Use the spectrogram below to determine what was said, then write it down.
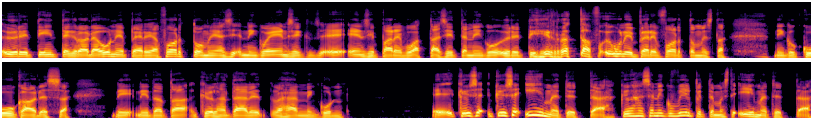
yritti integroida Uniper ja Fortumia niinku ensin, ensin pari vuotta ja sitten niinku yritti irrottaa Uniperin Fortumista niinku kuukaudessa. Ni, niin tota, kyllähän tämä vähän niin kuin – kyllä se, kyllä se ihmetyttää, kyllähän se niin kuin vilpittömästi ihmetyttää,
